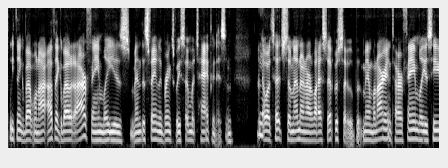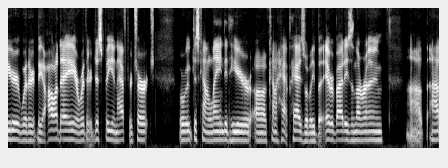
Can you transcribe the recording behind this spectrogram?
we think about when I, I think about it, our family is man, this family brings me so much happiness, and I know I touched on that in our last episode, but man, when our entire family is here, whether it be a holiday or whether it just be an after church, or we've just kind of landed here, uh, kind of haphazardly, but everybody's in the room. Uh, I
